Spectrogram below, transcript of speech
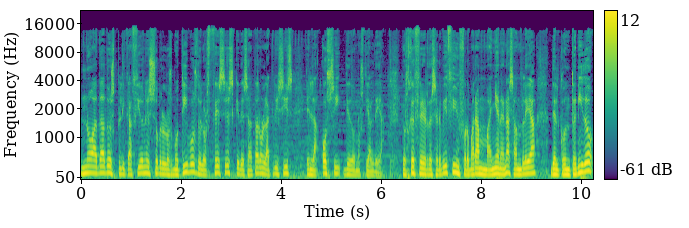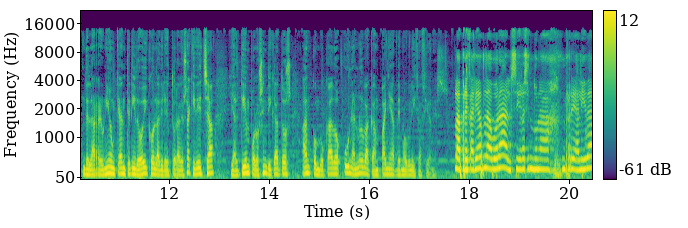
no ha dado explicaciones sobre los motivos de los ceses que desataron la crisis en la OSI de Donostialdea. Los jefes de servicio informarán mañana en asamblea del contenido de la reunión que han tenido hoy con la directora de Osakidecha y al tiempo los sindicatos han convocado una nueva campaña de movilizaciones. La precariedad laboral sigue siendo una realidad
